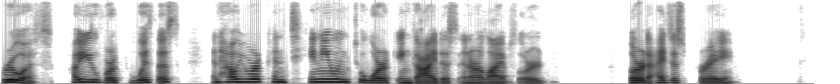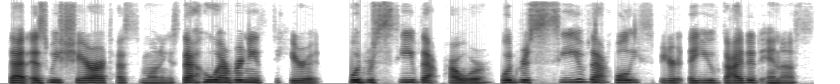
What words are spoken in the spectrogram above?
through us, how you've worked with us, and how you are continuing to work and guide us in our lives, Lord. Lord, I just pray that as we share our testimonies, that whoever needs to hear it would receive that power, would receive that Holy Spirit that you've guided in us.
